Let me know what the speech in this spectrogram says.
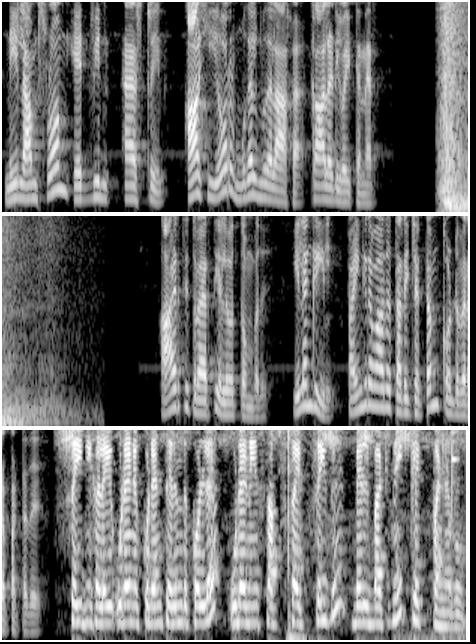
நீல் ஆம்ஸ்ட்ராங் எட்வின் ஆஸ்ட்ரின் ஆகியோர் முதல் முதலாக காலடி வைத்தனர். ஆயிரத்தி தொள்ளாயிரத்தி எழுவத்தொன்பது இலங்கையில் பயங்கரவாத தடை சட்டம் கொண்டுவரப்பட்டது. செய்திகளை உடனுக்குடன் தெரிந்து கொள்ள உடனே சப்ஸ்கிரைப் செய்து பெல் பட்டனை கிளிக் பண்ணவும்.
